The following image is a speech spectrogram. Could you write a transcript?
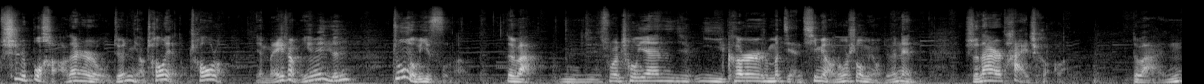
是不好，但是我觉得你要抽也就抽了，也没什么，因为人终有一死，对吧？你说抽烟一颗什么减七秒钟寿命，我觉得那实在是太扯了，对吧？你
